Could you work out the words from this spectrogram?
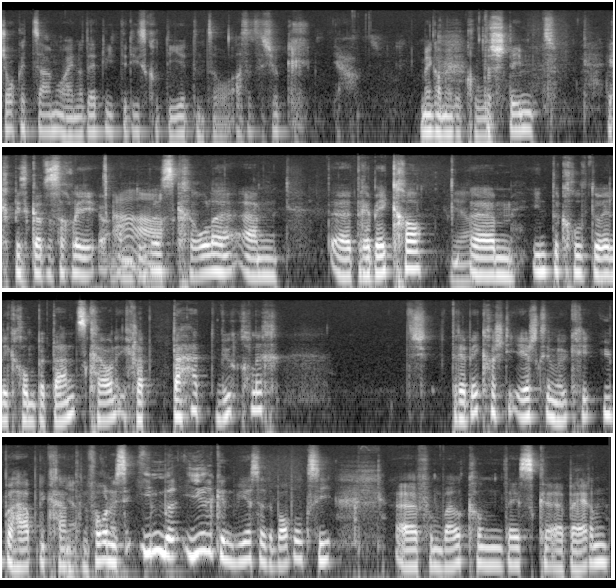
joggen zusammen und haben noch dort weiter diskutiert und so. Also das ist wirklich, ja, mega, mega cool. Das stimmt. Ich bin gerade so ein bisschen Ah. am Durchscrollen. Ähm, äh, die Rebecca, ja. ähm, interkulturelle Kompetenz, keine Ahnung. Ich glaube, der hat wirklich. ist- Die Rebecca war die erste, die wir wirklich überhaupt nicht kennt. Ja. war es immer irgendwie so der Bubble gewesen, äh, vom Welcome Desk äh, Bern.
